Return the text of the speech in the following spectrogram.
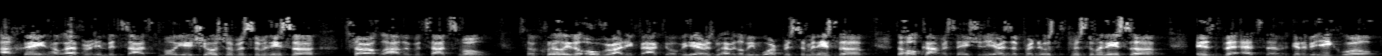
Achein, however, in bitzad small yesh yosher b'sumanisa, tzarach lahavu bitzad small. So clearly the overriding factor over here is wherever there'll be more Persumanisa, the whole conversation here is that Persumanisa is the etzem going to be equal,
